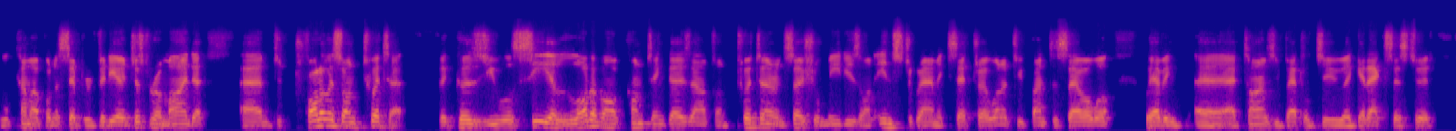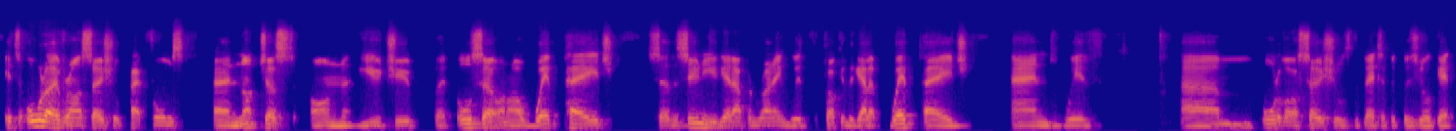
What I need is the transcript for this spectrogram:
will come up on a separate video. And just a reminder um, to follow us on Twitter because you will see a lot of our content goes out on Twitter and social medias, on Instagram, etc. One or two punters say, "Oh well, we're having uh, at times we battle to uh, get access to it. It's all over our social platforms, uh, not just on YouTube, but also on our web page. So the sooner you get up and running with the Clocking the Gallop web page and with um, all of our socials, the better because you'll get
